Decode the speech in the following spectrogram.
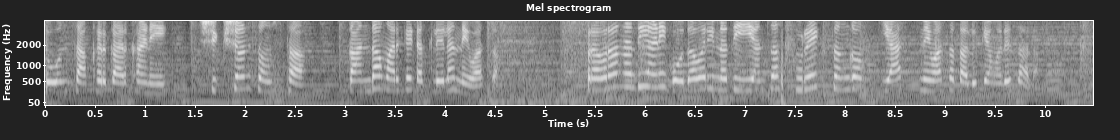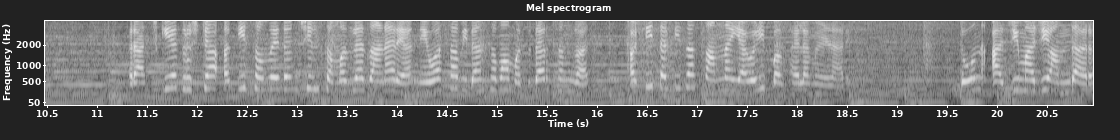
दोन साखर कारखाने शिक्षण संस्था कांदा मार्केट असलेला नेवासा. प्रवरा नदी आणि गोदावरी नदी यांचा सुरेख संगम याच नेवासा तालुक्यामध्ये झाला. राजकीय दृष्ट्या अतिसंवेदनशील समजल्या जाणाऱ्या नेवासा विधानसभा मतदारसंघात अटीतटीचा सामना यावेळी बघायला मिळणार आहे. दोन आजी माजी आमदार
